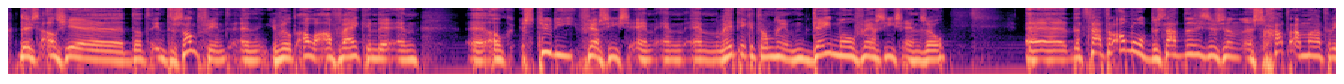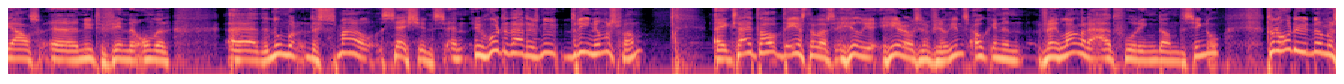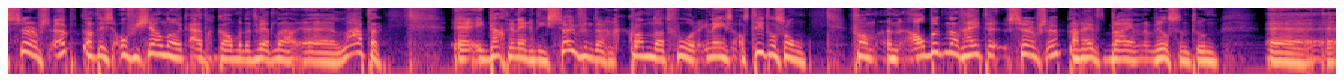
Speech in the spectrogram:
Dus als je dat interessant vindt en je wilt alle afwijkende en uh, ook studieversies en, en, en weet ik het dan, demo-versies en zo. Uh, dat staat er allemaal op. Er, staat, er is dus een, schat aan materiaals nu te vinden onder de noemer de Smile Sessions. En u hoort er daar dus nu drie nummers van. Uh, ik zei het al, de eerste was Heroes and Villains. Ook in een veel langere uitvoering dan de single. Toen hoorde u het nummer Surfs Up. Dat is officieel nooit uitgekomen. Dat werd uh, later. ik dacht in 1970 kwam dat voor ineens als titelsong van een album. Dat heette Surfs Up. Daar heeft Brian Wilson toen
